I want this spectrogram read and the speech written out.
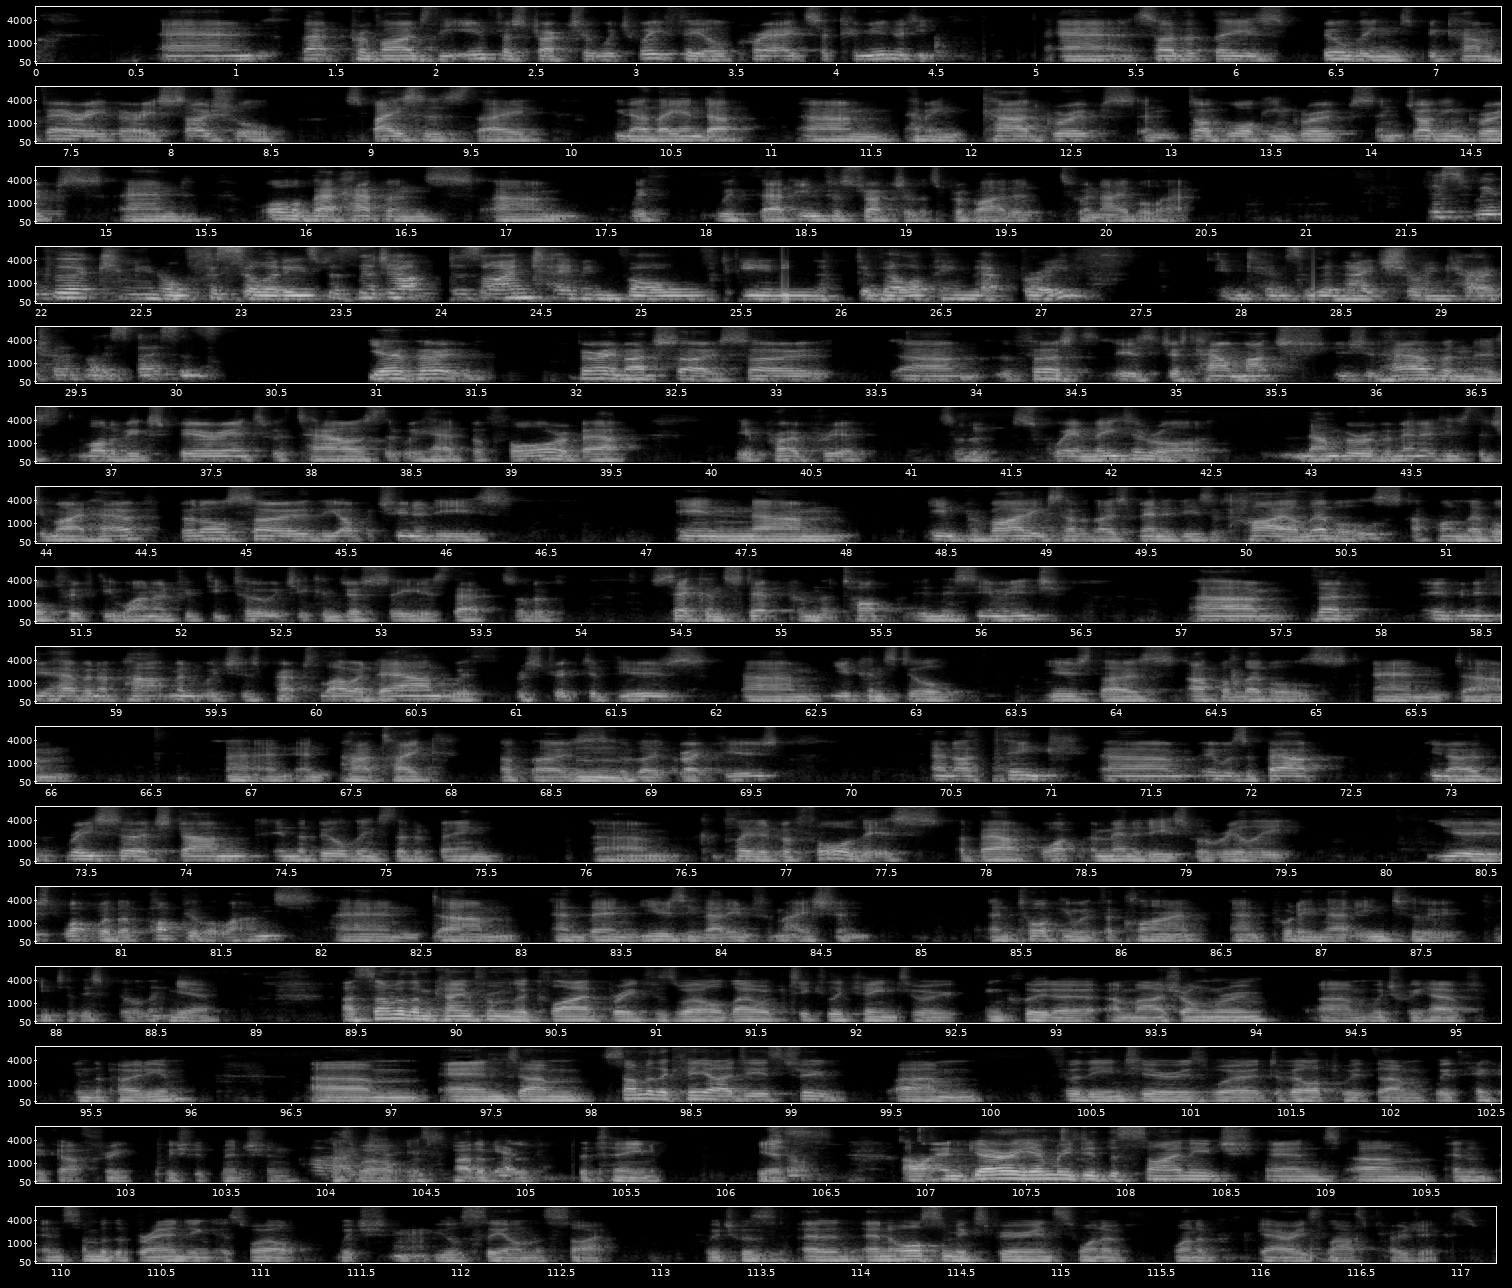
and that provides the infrastructure which we feel creates a community and so that these buildings become very very social spaces. They you know they end up um, having card groups and dog walking groups and jogging groups and all of that happens um, with with that infrastructure that's provided to enable that. Just with the communal facilities was the design team involved in developing that brief in terms of the nature and character of those spaces yeah, very, very much so. So um, the first is just how much you should have, and there's a lot of experience with towers that we had before about the appropriate sort of square meter or number of amenities that you might have, but also the opportunities in um, in providing some of those amenities at higher levels, up on level 51 and 52, which you can just see is that sort of second step from the top in this image, um, that even if you have an apartment which is perhaps lower down with restricted views, um, you can still use those upper levels and um, and, and partake of those mm. of those great views. And I think um, it was about you know research done in the buildings that have been um, completed before this about what amenities were really used, what were the popular ones, and um, and then using that information and talking with the client and putting that into into this building. Yeah. Uh, some of them came from the client brief as well. They were particularly keen to include a, a mahjong room, um, which we have in the podium. Um, and um, some of the key ideas too um, for the interiors were developed with um, with Hecker Guthrie, we should mention oh, as well, as part of yep. the, the team. Yes. Sure. Uh, and Gary Emery did the signage and, um, and, and some of the branding as well, which mm. you'll see on the site, which was an, an awesome experience, one of, one of Gary's last projects.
